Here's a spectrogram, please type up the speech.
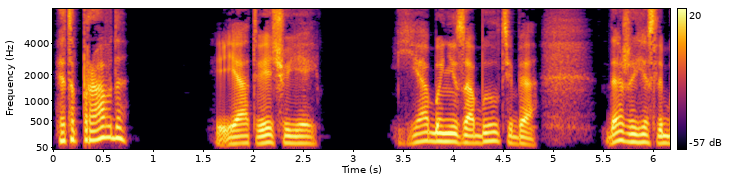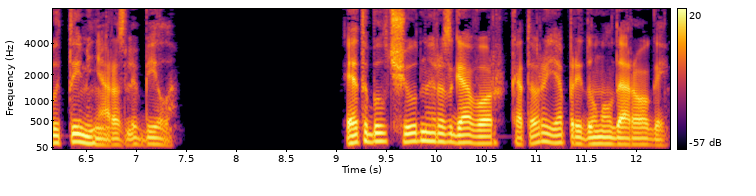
Это правда?» И я отвечу ей. «Я бы не забыл тебя, даже если бы ты меня разлюбила». Это был чудный разговор, который я придумал дорогой.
